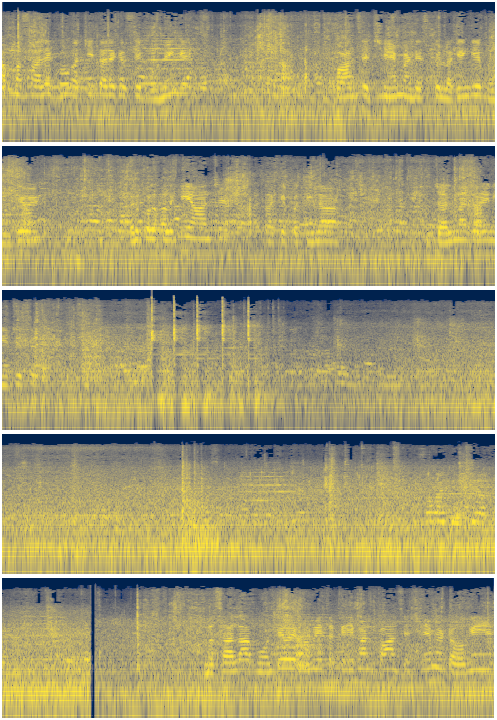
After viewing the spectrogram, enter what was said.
अब मसाले को अच्छी तरीके से भूनेंगे। पाँच से छः मिनट इसको लगेंगे भूनते हुए। बिल्कुल हल्की आँच है ताकि पतीला जल ना जाए नीचे से। मसाला भूनते हुए हमें तकरीबन पाँच से छः मिनट हो गए हैं।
